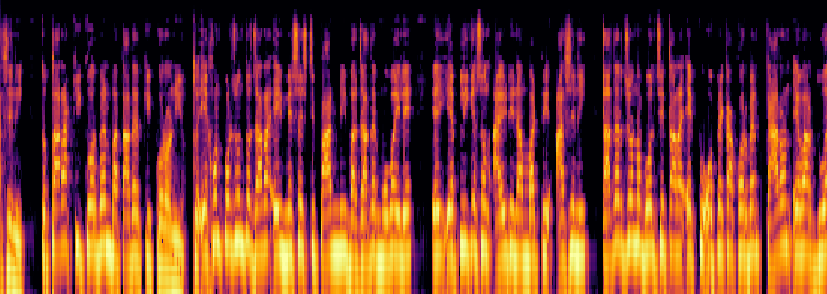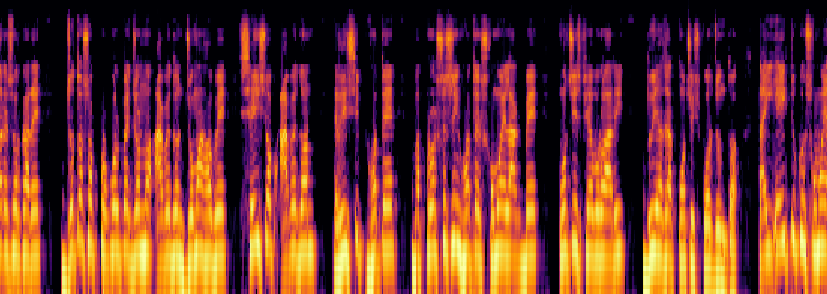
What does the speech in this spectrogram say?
আসেনি। তো তারা কি করবেন বা তাদের কি করণীয়? তো এখন পর্যন্ত যারা এই মেসেজটি পাননি বা যাদের মোবাইলে এই অ্যাপ্লিকেশন আইডি নাম্বারটি আসেনি, তাদের জন্য বলছি তারা একটু অপেক্ষা করবেন। কারণ এবার দুয়ারে সরকারে যত সব প্রকল্পের জন্য আবেদন জমা হবে, সেই সব আবেদন রিসিভ হতে বা প্রসেসিং হতে সময় লাগবে। পঁচিশ ফেব্রুয়ারি দুই হাজার পঁচিশ পর্যন্ত। তাই এইটুকু সময়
